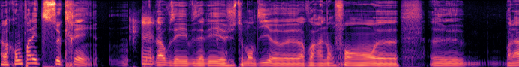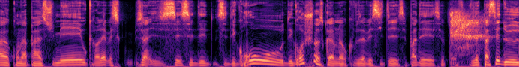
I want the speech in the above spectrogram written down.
Alors, quand vous parlez de secret, Mm. là, vous avez, vous avez justement dit euh, avoir un enfant. euh, euh, voilà, qu'on n'a pas assumé ou qu'on que ça- C'est c'est des, gros, des grosses choses quand même que vous avez citées. C'est pas des. vous êtes passé de,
